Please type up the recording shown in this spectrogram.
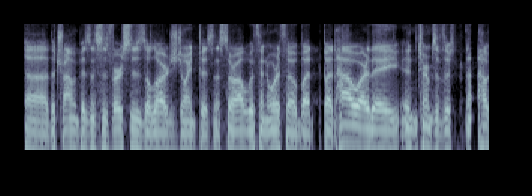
uh, the trauma businesses versus the large joint business? They're all within ortho, but but how are they in terms of the, how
